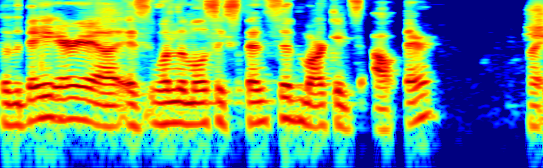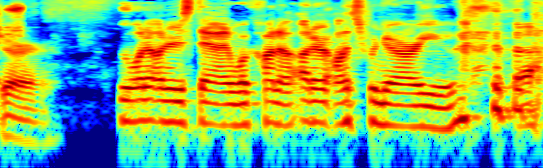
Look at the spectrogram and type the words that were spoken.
that the Bay Area is one of the most expensive markets out there. Like, sure. We want to understand what kind of other entrepreneur are you? I,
